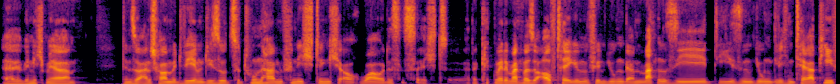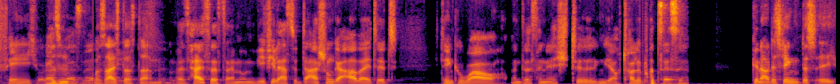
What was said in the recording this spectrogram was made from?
äh, wenn ich mir denn so anschaue, mit wem die so zu tun haben, finde ich, denke ich auch, wow, das ist echt, äh, da kriegt man dann manchmal so Aufträge für den Jugend, dann machen sie diesen Jugendlichen therapiefähig oder sowas, ne? Was heißt das dann? Und was heißt das dann? Und wie viel hast du da schon gearbeitet? Ich denke, wow. Und das sind echt äh, irgendwie auch tolle Prozesse. Genau, deswegen, das, äh,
